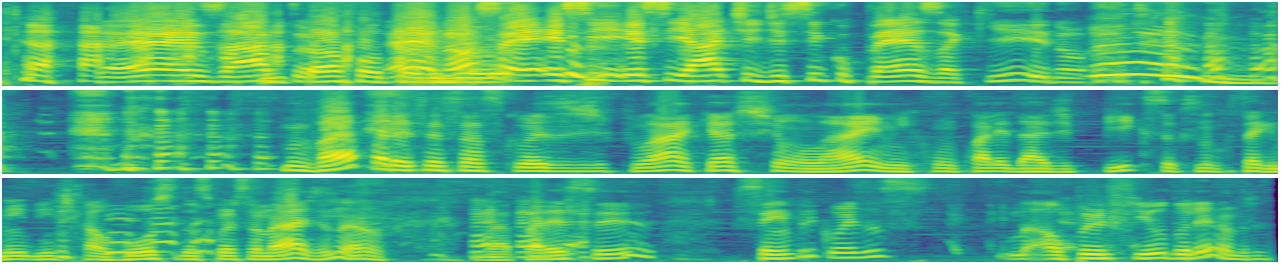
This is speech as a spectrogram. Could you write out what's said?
É, exato. Não tá faltando é, nossa, meu- esse, esse iate de cinco pés aqui. No... Não vai aparecer essas coisas tipo, ah, quer assistir online com qualidade pixel que você não consegue nem identificar o rosto dos personagens? Não. Vai aparecer sempre coisas ao perfil do Leandro.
